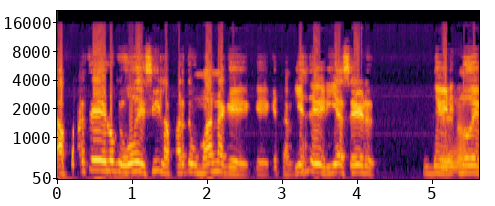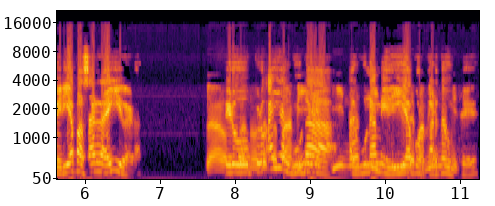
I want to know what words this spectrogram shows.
aparte de lo que vos decís, la parte humana que, que, que también debería ser, deber- Sí, no. no. debería pasar de ahí, ¿verdad? Claro, Pero, pero ¿hay alguna, alguna medida por parte de?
